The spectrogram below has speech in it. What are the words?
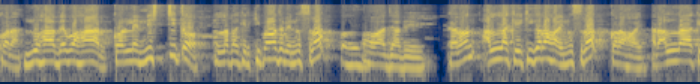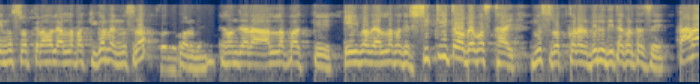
করা। লোহা ব্যবহার করলে নিশ্চিত আল্লাহ পাখির কি পাওয়া যাবে? নুসরত পাওয়া যাবে। কারণ আল্লাহকে কি করা হয়? নুসরত করা হয়। আর আল্লাহকে নুসরত করা হলে আল্লাহ পাক কি করবেন? নুসরত করবেন। এখন যারা আল্লাহ পাককে এইভাবে আল্লাহ পাকের স্বীকৃত ব্যবস্থায় নুসরত করার বিরোধিতা করতেছে তারা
